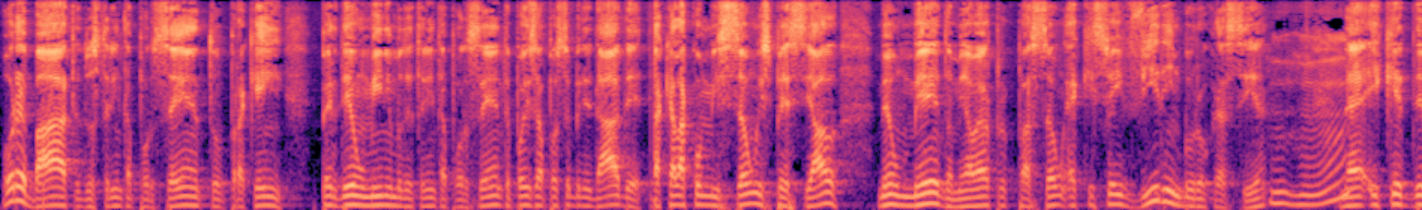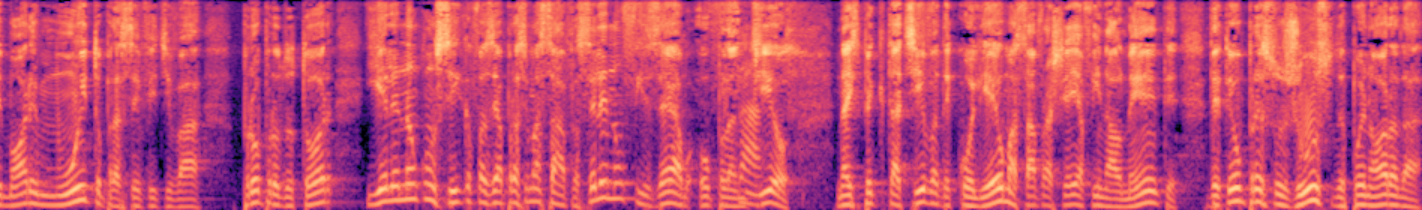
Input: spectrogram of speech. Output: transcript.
o rebate dos 30% para quem perdeu um mínimo de 30%, depois a possibilidade daquela comissão especial, meu medo, minha maior preocupação é que isso aí vire em burocracia, uhum. né, e que demore muito para se efetivar pro produtor e ele não consiga fazer a próxima safra. Se ele não fizer o plantio Exato. na expectativa de colher uma safra cheia finalmente, de ter um preço justo depois na hora da,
